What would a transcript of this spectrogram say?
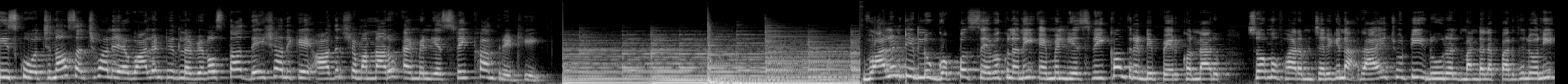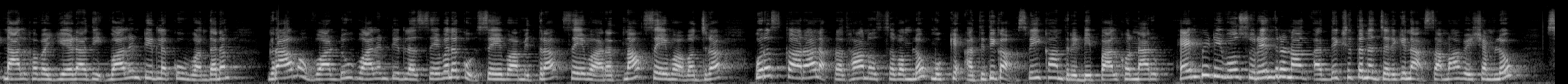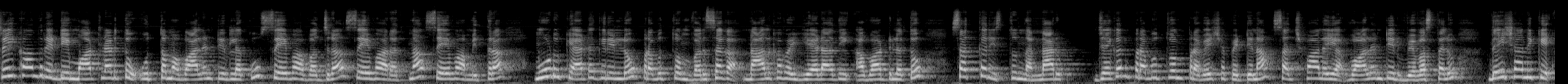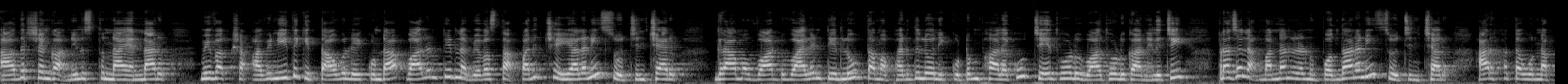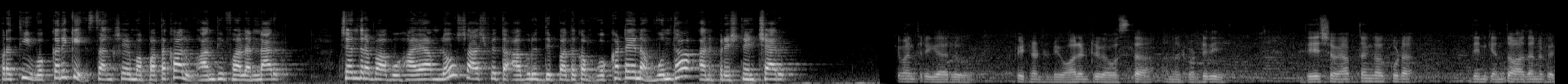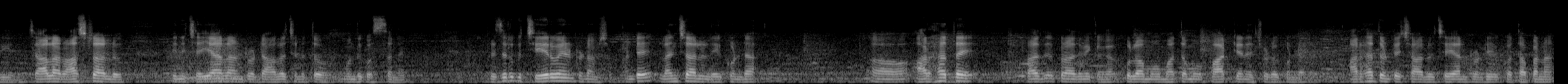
తీసుకువచ్చిన సచివాలయ వాలంటీర్ల వ్యవస్థ దేశానికే ఆదర్శమన్నారు ఎమ్మెల్యే శ్రీకాంత్ రెడ్డి. వాలంటీర్లు గొప్ప సేవకులని ఎమ్మెల్యే శ్రీకాంత్ రెడ్డి పేర్కొన్నారు. సోమవారం జరిగిన రాయచోటి రూరల్ మండల పరిధిలోని నాలుగవ ఏడాది వాలంటీర్లకు వందనం గ్రామ వార్డు వాలంటీర్ల సేవలకు సేవామిత్ర సేవారత్న సేవా వజ్ర పురస్కారాల ప్రధానోత్సవంలో ముఖ్య అతిథిగా శ్రీకాంత్ రెడ్డి పాల్గొన్నారు. ఎంపీడీఓ సురేంద్రనాథ్ అధ్యక్షతన జరిగిన సమావేశంలో శ్రీకాంత్ రెడ్డి మాట్లాడుతూ ఉత్తమ వాలంటీర్లకు సేవా వజ్ర సేవారత్న సేవామిత్ర మూడు కేటగిరీల్లో ప్రభుత్వం వరుసగా నాలుగవ ఏడాది అవార్డులతో సత్కరిస్తుందన్నారు. జగన్ ప్రభుత్వం ప్రవేశపెట్టిన సచివాలయ వాలంటీర్ వ్యవస్థలు దేశానికి ఆదర్శంగా నిలుస్తున్నాయన్నారు. వివక్ష అవినీతికి తావు లేకుండా వాలంటీర్ల వ్యవస్థ పనిచేయాలని సూచించారు. గ్రామ వార్డు వాలంటీర్లు తమ పరిధిలోని కుటుంబాలకు చేదోడు వాదోడుగా నిలిచి ప్రజల మన్ననలను పొందాలని సూచించారు. అర్హత ఉన్న ప్రతి ఒక్కరికి సంక్షేమ పథకాలు అందివ్వాలన్నారు. చంద్రబాబు హయాంలో శాశ్వత అభివృద్ధి పథకం ఒక్కటైనా ఉందా అని ప్రశ్నించారు. ముఖ్యమంత్రి గారు పెట్టినటువంటి వాలంటరీ వ్యవస్థ అన్నటువంటిది దేశవ్యాప్తంగా కూడా దీనికి ఎంతో ఆదరణ పెరిగింది. చాలా రాష్ట్రాలు దీన్ని చేయాలన్నటువంటి ఆలోచనతో ముందుకు వస్తున్నాయి. ప్రజలకు చేరువైనటువంటి అంశం అంటే లంచాలు లేకుండా అర్హత ప్రాథమికంగా కులము మతము పార్టీ అనేది చూడకుండా అర్హత ఉంటే చాలు చేయాలన్నటువంటి ఒక తపన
